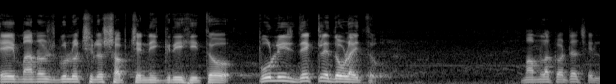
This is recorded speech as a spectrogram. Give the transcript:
এই মানুষগুলো ছিল সবচেয়ে নিগৃহীত। পুলিশ দেখলে দৌড়াইতো। মামলা কটা ছিল?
